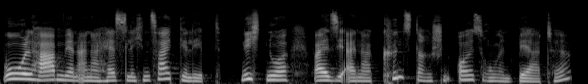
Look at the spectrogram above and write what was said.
wohl haben wir in einer hässlichen Zeit gelebt, nicht nur, weil sie einer künstlerischen Äußerung entbehrte,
